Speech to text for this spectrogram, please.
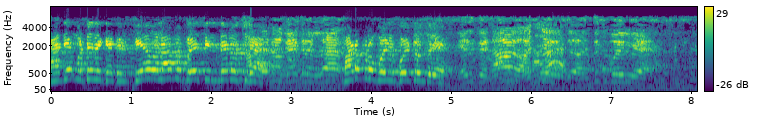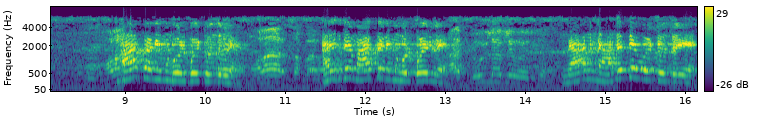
கதையை மட்டும் தான் கேட்கறேன் தேவையில்லாம பேசியிருந்தேன்னு வச்சுக்க. மடப்புறம் கோயிலுக்கு போயிட்டு வந்துரு. மாசாணியம்மன் கோயில் போயிட்டு வந்துருவேன் அதுக்குதான் மாசாணியம்மன் கோயில் போயிருவேன். நான் நடந்தே போயிட்டு வந்துருவேன்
